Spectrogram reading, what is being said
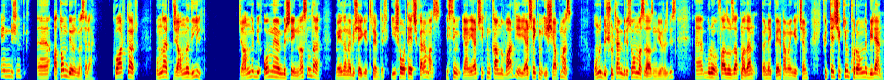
en düşük e, atom diyoruz mesela. Kuarklar bunlar canlı değil. Canlı bir olmayan bir şey nasıl da meydana bir şey getirebilir? İş ortaya çıkaramaz. İsim yani yer çekimi kanunu var diye yer çekimi iş yapmaz. Onu düşürten birisi olması lazım diyoruz biz. E, bunu fazla uzatmadan örnek verip hemen geçeceğim. Kütle çekim kuralını bilen,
